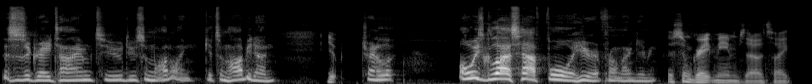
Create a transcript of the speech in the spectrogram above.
this is a great time to do some modeling, get some hobby done. Yep. Trying to look always glass half full here at Frontline Gaming. There's some great memes though. It's like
